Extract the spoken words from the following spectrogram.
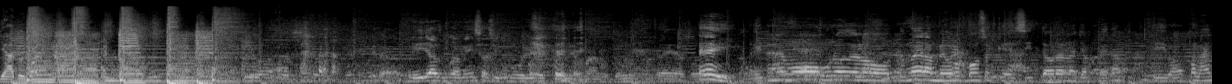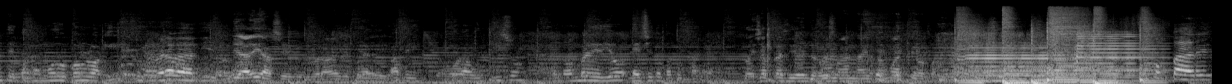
ya tú sabes. Brilla tu camisa así como brilla el hermano. Todo lo. Ey, ahí tenemos uno de los, de una de las mejores voces que existe ahora en la champeta. Y vamos para adelante, estamos en modo ponlo aquí. Tu primera vez aquí. Día a día, sí, pero a ver que estoy. Papi, te bautizo en nombre de Dios, éxito para tu carrera. Lo dice el presidente, no dice nadie, estamos activos. familia. Mi compadre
